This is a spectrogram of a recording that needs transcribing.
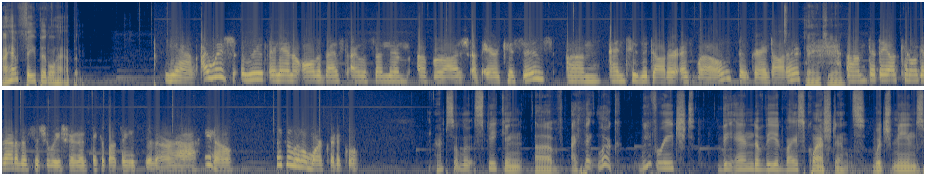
I have faith it'll happen. Yeah, I wish Ruth and Anna all the best. I will send them a barrage of air kisses, um, and to the daughter as well, the granddaughter, Thank you. um, that they all can all get out of the situation and think about things that are, uh, you know, like a little more critical. Absolutely. Speaking of, I think, look, we've reached the end of the advice questions, which means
